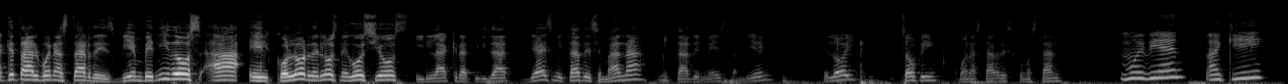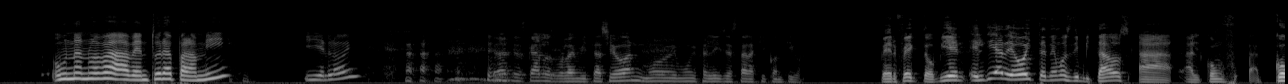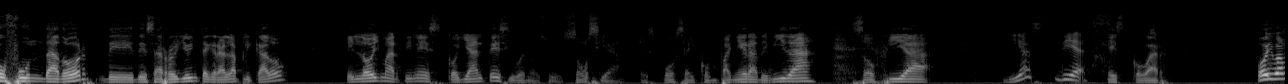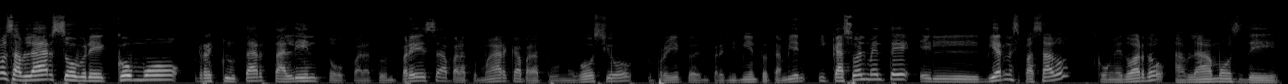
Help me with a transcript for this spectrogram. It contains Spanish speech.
Hola, ¿qué tal? Buenas tardes. Bienvenidos a El color de los negocios y la creatividad. Ya es mitad de semana, mitad de mes también. Eloy, Sofi, buenas tardes, ¿cómo están? Muy bien, aquí una nueva aventura para mí. ¿Y Eloy? Gracias, Carlos, por la invitación. Muy, muy feliz de estar aquí contigo. Perfecto. Bien, el día de hoy tenemos de invitados al cofundador de Desarrollo Integral Aplicado, Eloy Martínez Collantes y bueno, su socia, esposa y compañera de vida, Sofía Díaz. Díaz. Escobar. Hoy vamos a hablar sobre cómo reclutar talento para tu empresa, para tu marca, para tu negocio, tu proyecto de emprendimiento también. Y casualmente el viernes pasado con Eduardo hablábamos de,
